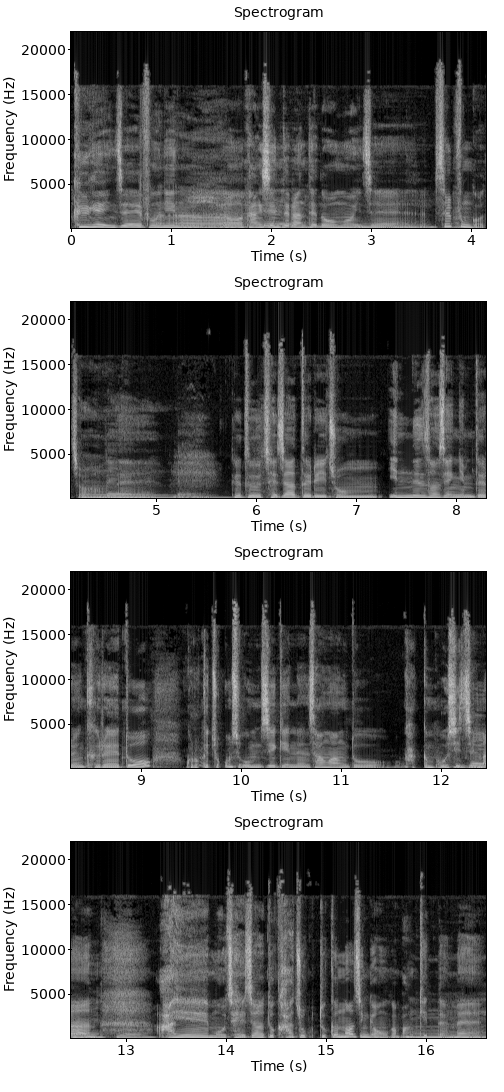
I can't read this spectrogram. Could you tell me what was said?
그게 이제 본인 아, 어, 당신들한테 네. 너무 이제 음. 슬픈 거죠. 네. 그래도 제자들이 좀 있는 선생님들은 그래도 그렇게 조금씩 움직이는 상황도 가끔 보시지만 네, 네. 아예 뭐 제자도 가족도 끊어진 경우가 많기 음. 때문에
